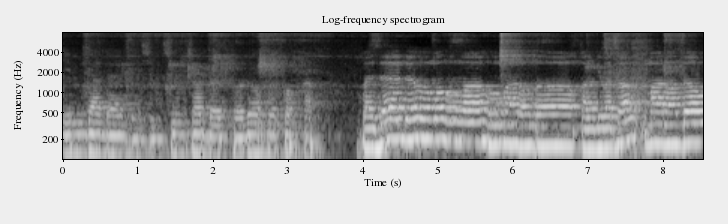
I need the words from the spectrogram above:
jim dada jasin sin sodot todo kekop kap. Fazadahumullahu marada kalau diwasal maradau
